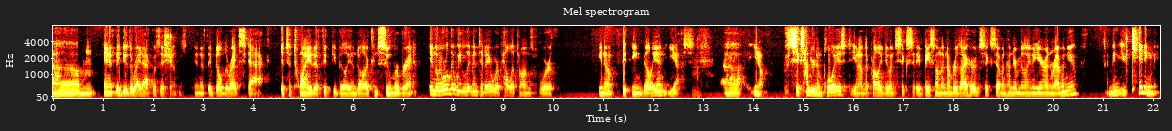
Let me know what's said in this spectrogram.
um, and if they do the right acquisitions, and if they build the right stack, it's a 20 to 50 billion dollar consumer brand. In the world that we live in today, where Peloton's worth, you know, 15 billion, yes. Uh, you know, 600 employees, you know, they're probably doing six, based on the numbers I heard, six, 700 million a year in revenue. I mean, you're kidding me.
